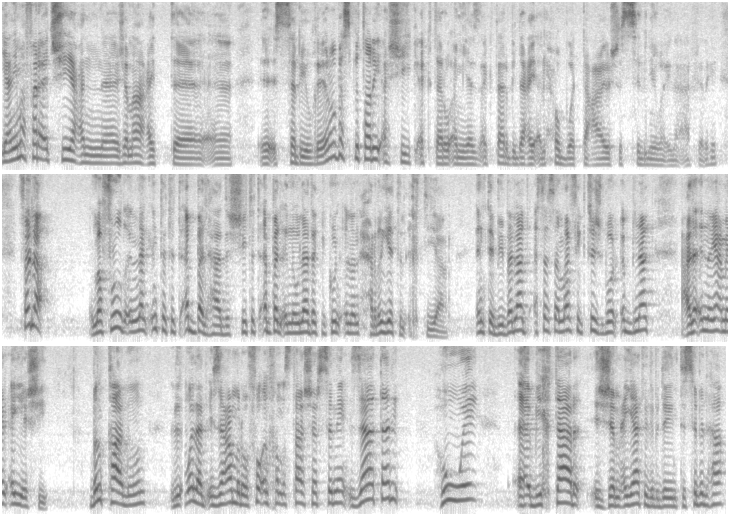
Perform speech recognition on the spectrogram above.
يعني ما فرقت شيء عن جماعة آه، آه، السبي وغيره بس بطريقة شيك أكثر وأميز أكثر بداعي الحب والتعايش السلمي وإلى آخره. فلا المفروض إنك أنت تتقبل هذا الشيء تتقبل انه أولادك يكون لهم حرية الاختيار. أنت ببلد أساسا ما فيك تجبر ابنك على إنه يعمل أي شيء. بالقانون الولد إذا عمره فوق ال 15 سنة ذاتا هو آه، بيختار الجمعيات اللي بده ينتسب لها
